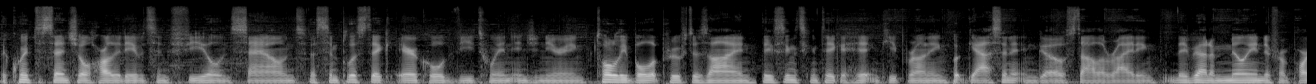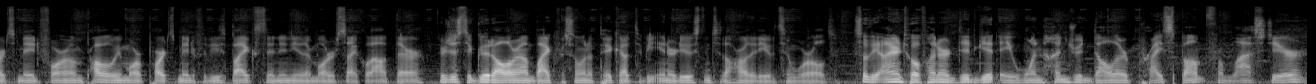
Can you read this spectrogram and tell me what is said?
The quintessential Harley Davidson feel and sound, the simplistic air-cooled V-twin engineering, totally bulletproof design. These things can take a hit and keep running, put gas in it and go style of riding. They've got a million different parts made for them, probably more parts made for these bikes than any other motorcycle out there. They're just a good all-around bike for someone to pick up to be introduced into the Harley Davidson world. So the Iron 1200 did get a $100 price bump from last year.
